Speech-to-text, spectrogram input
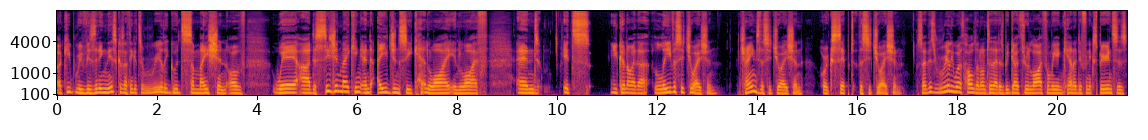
I keep revisiting this because I think it's a really good summation of where our decision making and agency can lie in life. And it's you can either leave a situation, change the situation, or accept the situation. So this is really worth holding on to that as we go through life and we encounter different experiences.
